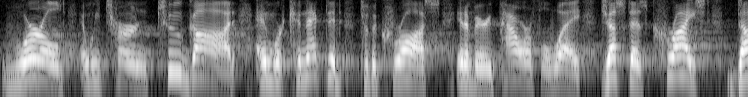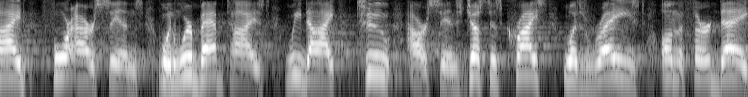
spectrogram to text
world and we turn to God and we're connected to the cross in a very powerful way. Just as Christ died for our sins, when we're baptized, we die to our sins. Just as Christ was raised on the third day,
